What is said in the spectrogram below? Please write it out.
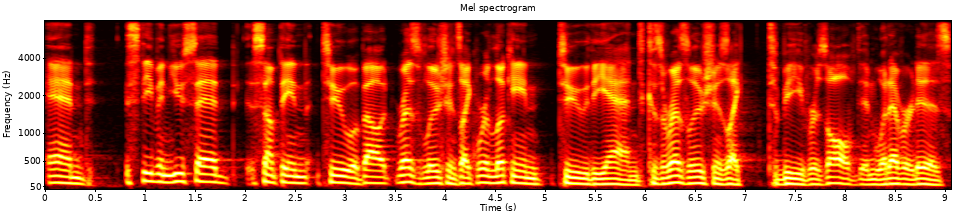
and Steven, you said something too about resolutions. Like we're looking to the end because the resolution is like to be resolved in whatever it is.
